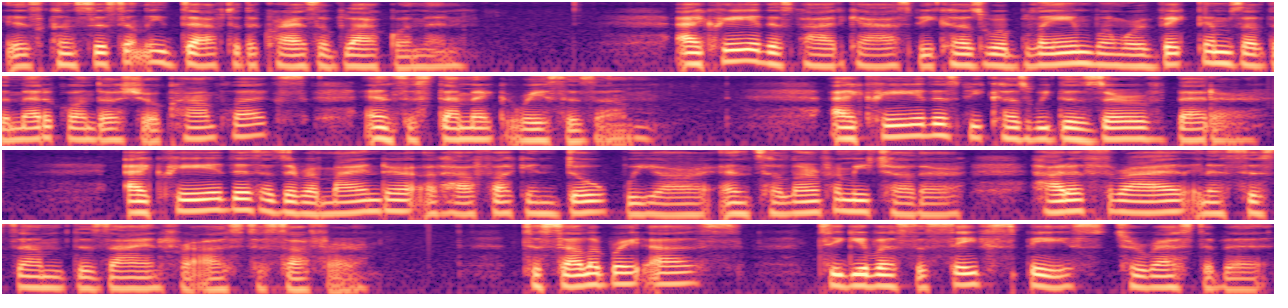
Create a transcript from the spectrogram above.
is consistently deaf to the cries of black women. I created this podcast because we're blamed when we're victims of the medical industrial complex and systemic racism. I created this because we deserve better. I created this as a reminder of how fucking dope we are and to learn from each other how to thrive in a system designed for us to suffer. To celebrate us, to give us a safe space to rest a bit,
